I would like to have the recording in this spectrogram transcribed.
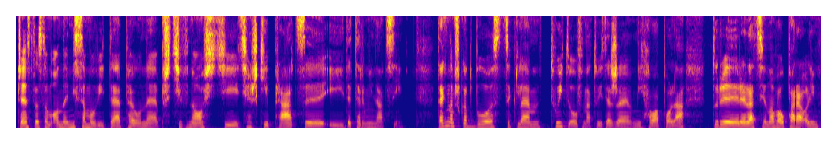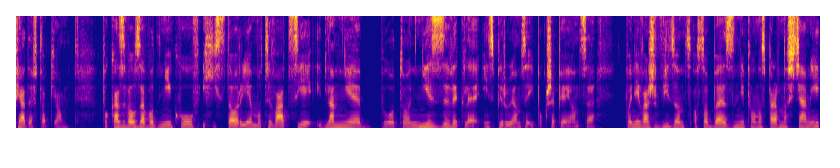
Często są one niesamowite, pełne przeciwności, ciężkiej pracy i determinacji. Tak na przykład było z cyklem tweetów na Twitterze Michała Pola, który relacjonował paraolimpiadę w Tokio. Pokazywał zawodników, ich historię, motywację i dla mnie było to niezwykle inspirujące i pokrzepiające ponieważ widząc osobę z niepełnosprawnościami,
